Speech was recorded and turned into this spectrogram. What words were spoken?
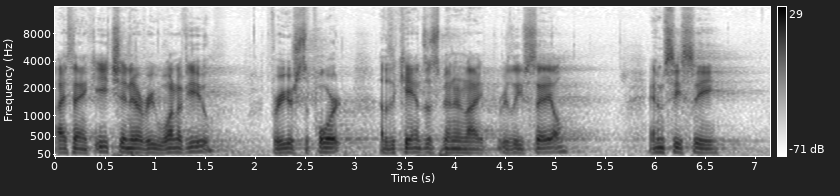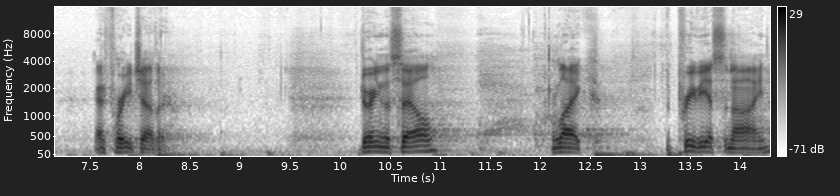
I thank each and every one of you for your support of the Kansas Mennonite Relief Sale, MCC, and for each other. During the sale, like the previous nine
